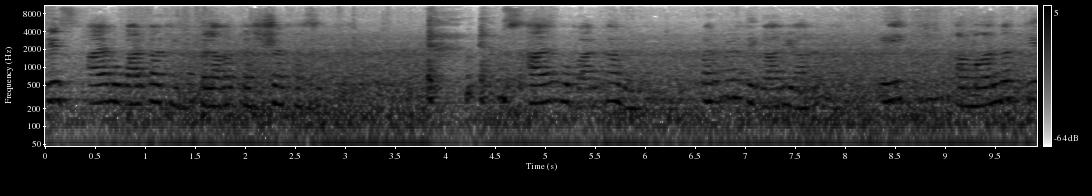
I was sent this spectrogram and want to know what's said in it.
जिस आय मुबारक की तलावत का शर्फ हासिल उस आय मुबारका में परवरदिगार आलम एक अमानत के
